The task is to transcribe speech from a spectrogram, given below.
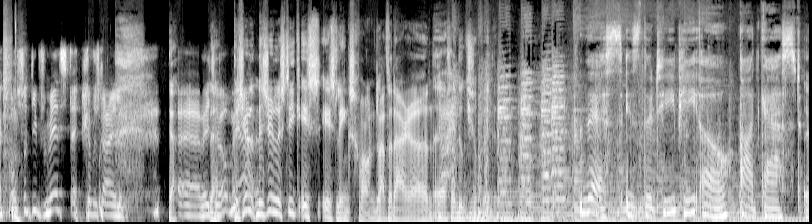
conservatieve mensen tegen waarschijnlijk. Ja. Uh, weet ja. je wel. De, ja. de, journalistiek is, is links gewoon. Laten we daar uh, ja. geen doekjes op vinden. This is the TPO podcast. Uh,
